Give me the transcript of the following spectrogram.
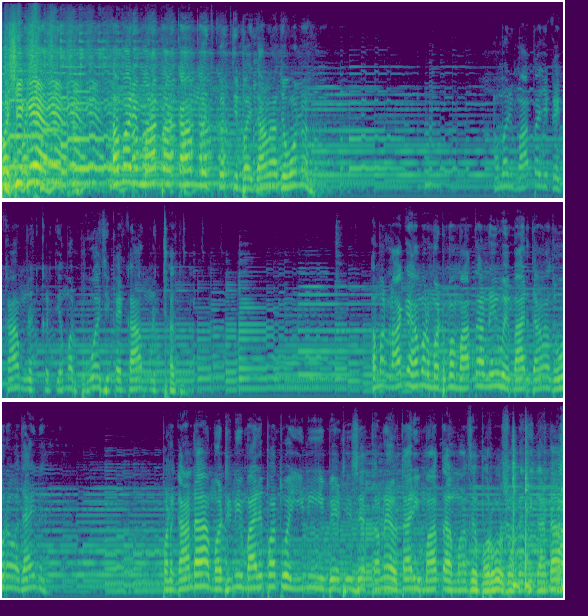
પછી કે, અમારી માતા કામ નથી કરતી, ભાઈ, દાણા જોવો ને. અમારી માતાજી કઈ કામ નથી કરતી, અમારા ભુવાજી કઈ કામ નથી થતું. અમાર લાગે અમારા મઠમાં માતા નહીં હોય, બાર દાણા જોરાવા જાય ને. પણ ગાંડા મઠની માલિપા તો ઈની એની બેઠી છે, તને તારી માતા માથે ભરોસો નથી, ગાંડા.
